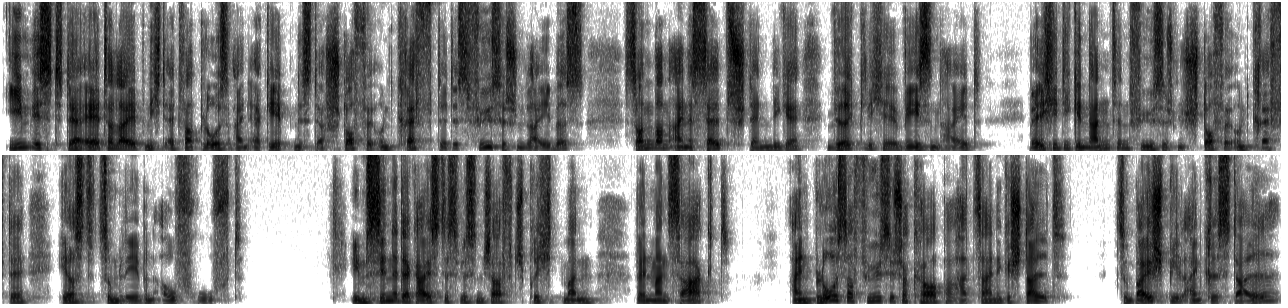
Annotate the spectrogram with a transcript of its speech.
Ihm ist der Ätherleib nicht etwa bloß ein Ergebnis der Stoffe und Kräfte des physischen Leibes, sondern eine selbstständige, wirkliche Wesenheit, welche die genannten physischen Stoffe und Kräfte erst zum Leben aufruft. Im Sinne der Geisteswissenschaft spricht man wenn man sagt, ein bloßer physischer Körper hat seine Gestalt, zum Beispiel ein Kristall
